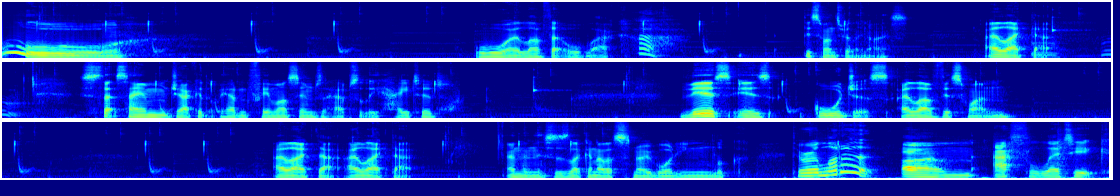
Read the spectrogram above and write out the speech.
Ooh. Ooh, I love that all black. This one's really nice. I like that. Is that same jacket that we had in Female Sims I absolutely hated. This is gorgeous. I love this one. I like that. I like that. And then this is like another snowboarding look. There are a lot of um, athletic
